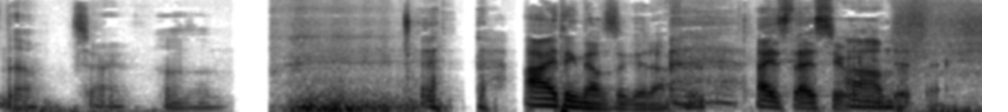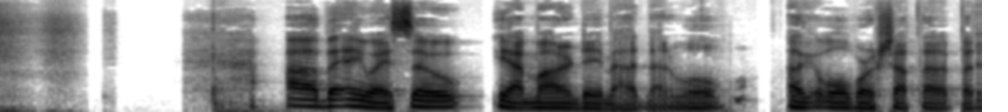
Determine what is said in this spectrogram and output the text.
No, sorry. I think that was a good effort. I, I see what Um, you did there. Uh, but anyway, so yeah, modern day Mad Men. We'll uh, we'll workshop that, but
